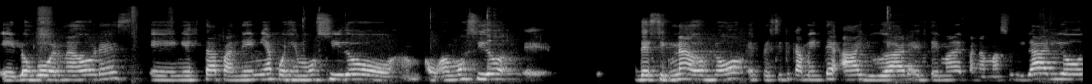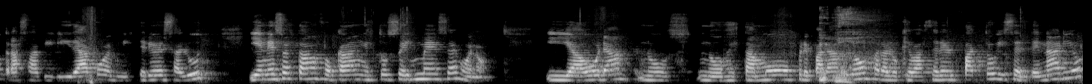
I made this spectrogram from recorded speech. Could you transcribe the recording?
Eh, los gobernadores en esta pandemia, pues hemos sido, hemos sido eh, designados, ¿no? Específicamente a ayudar el tema de Panamá Solidario, trazabilidad con el Ministerio de Salud, y en eso estaba enfocada en estos seis meses, bueno, y ahora nos, nos estamos preparando para lo que va a ser el Pacto Bicentenario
